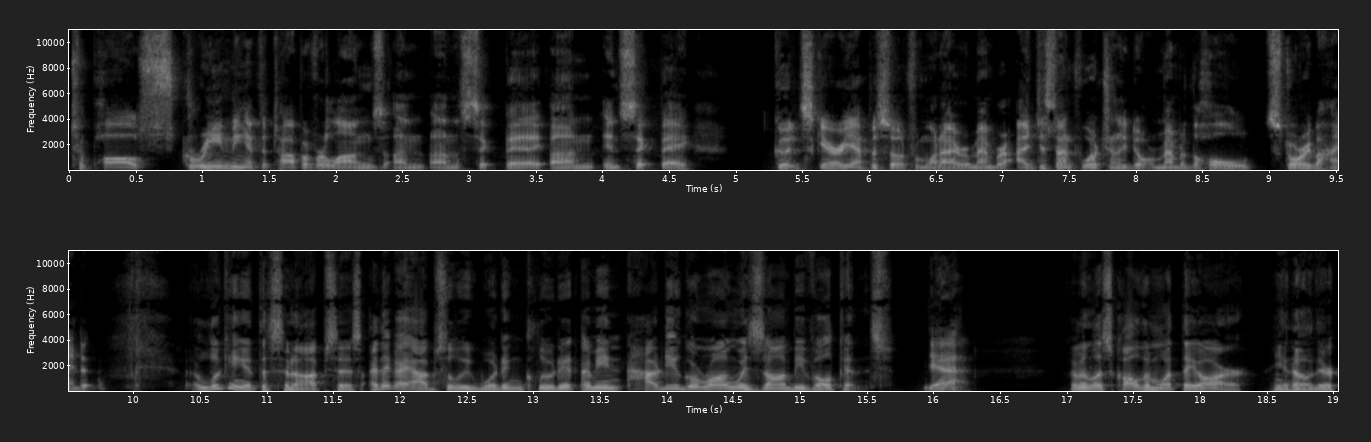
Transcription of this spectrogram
T'Pol screaming at the top of her lungs on on the sick bay on in sick bay. Good scary episode from what I remember. I just unfortunately don't remember the whole story behind it. Looking at the synopsis, I think I absolutely would include it. I mean, how do you go wrong with zombie Vulcans? Yeah. I mean, let's call them what they are. You know, they're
